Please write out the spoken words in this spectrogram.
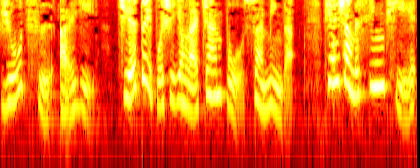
如此而已。绝对不是用来占卜算命的。天上的星体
